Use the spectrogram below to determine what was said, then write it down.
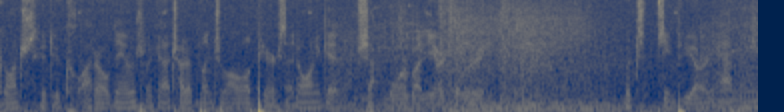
Now the rocket launcher's gonna do collateral damage, but I gotta try to bunch them all up here because I don't want to get shot more by the artillery. Which seems to be already happening.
